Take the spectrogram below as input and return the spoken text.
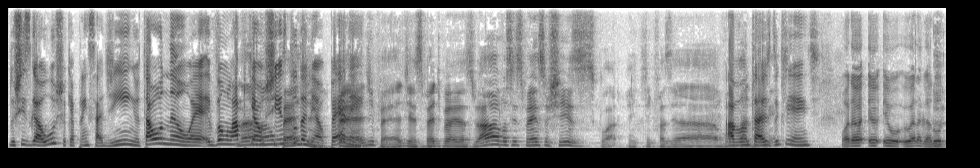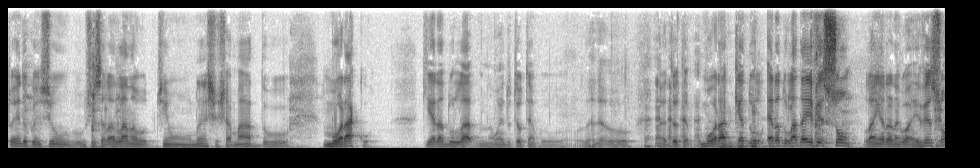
do X gaúcho, que é prensadinho e tal, ou não? É, vão lá porque é o Não, X pede, do Daniel. Pedem? Pede, pede. Eles pedem pra eles. Ah, vocês prensam o X. Claro, a gente tem que fazer a vontade, A vontade do cliente. Olha, eu, eu, eu era garoto ainda, eu conheci um, o x-salada lá no, tinha um lanche chamado Moraco. Que era do lado. Não é do teu tempo. o- o- não é do teu tempo. O Moraco, que é do- era do lado da Everson, lá em Aranaguá. Everson,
